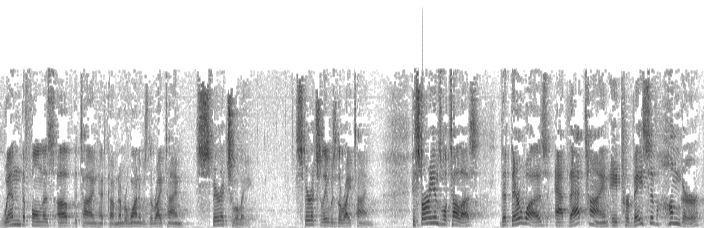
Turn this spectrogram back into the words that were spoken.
when the fullness of the time had come. Number one, it was the right time spiritually. Spiritually, it was the right time. Historians will tell us that there was at that time a pervasive hunger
